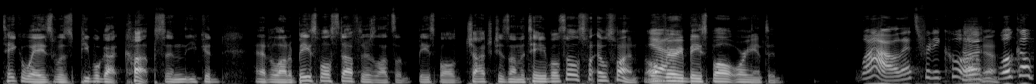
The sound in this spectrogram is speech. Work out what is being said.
takeaways was people got cups, and you could had a lot of baseball stuff. There's lots of baseball tchotchkes on the table, so it was fun. It was fun. All Yeah. very baseball oriented. Wow, that's pretty cool. Yeah. We'll go.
